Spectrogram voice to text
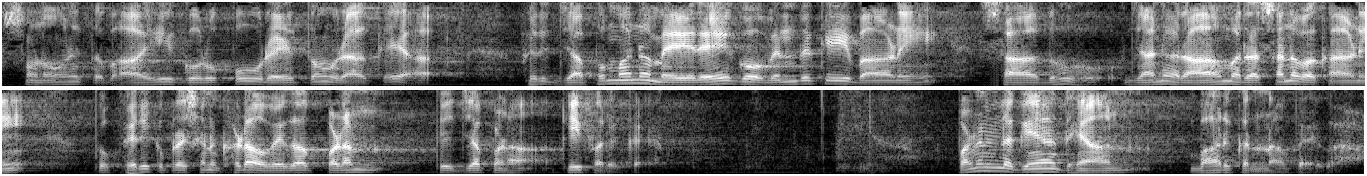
ਸੁਣੋ ਨਿਤ ਭਾਈ ਗੁਰੂ ਪੂਰੇ ਤੋਂ ਰਾਖਿਆ। ਫਿਰ ਜਪ ਮਨ ਮੇਰੇ ਗੋਬਿੰਦ ਕੀ ਬਾਣੀ? ਸਾਧੂ ਜਨ ਰਾਮ ਰਸਨ ਵਖਾਣੀ। ਤੋਂ ਫਿਰ ਇੱਕ ਪ੍ਰਸ਼ਨ ਖੜਾ ਹੋਵੇਗਾ, ਪੜਨ ਤੇ ਜਪਣਾ ਕੀ ਫ਼ਰਕ ਹੈ? ਪੜਨ ਲੱਗਿਆਂ ਧਿਆਨ ਬਾਹਰ ਕਰਨਾ ਪਏਗਾ।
